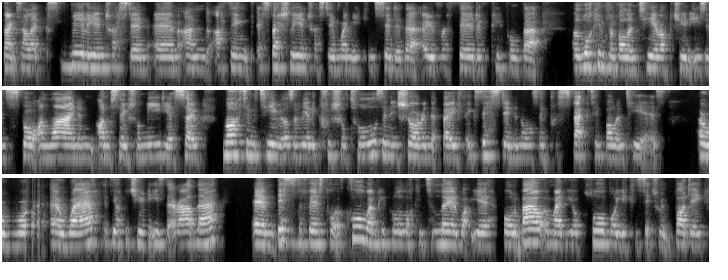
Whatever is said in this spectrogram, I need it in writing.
Thanks, Alex. Really interesting. Um, and I think especially interesting when you consider that over a third of people that are looking for volunteer opportunities in sport online and on social media. So marketing materials are really crucial tools in ensuring that both existing and also prospective volunteers are aware of the opportunities that are out there. Um, this is the first port of call when people are looking to learn what you're all about and whether your club or your constituent body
